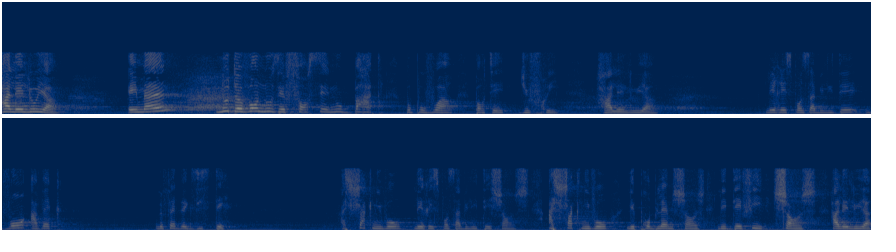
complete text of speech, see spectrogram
Alléluia. Amen. Nous devons nous efforcer, nous battre pour pouvoir porter du fruit. Alléluia. Les responsabilités vont avec le fait d'exister. À chaque niveau, les responsabilités changent. À chaque niveau, les problèmes changent, les défis changent. Alléluia.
